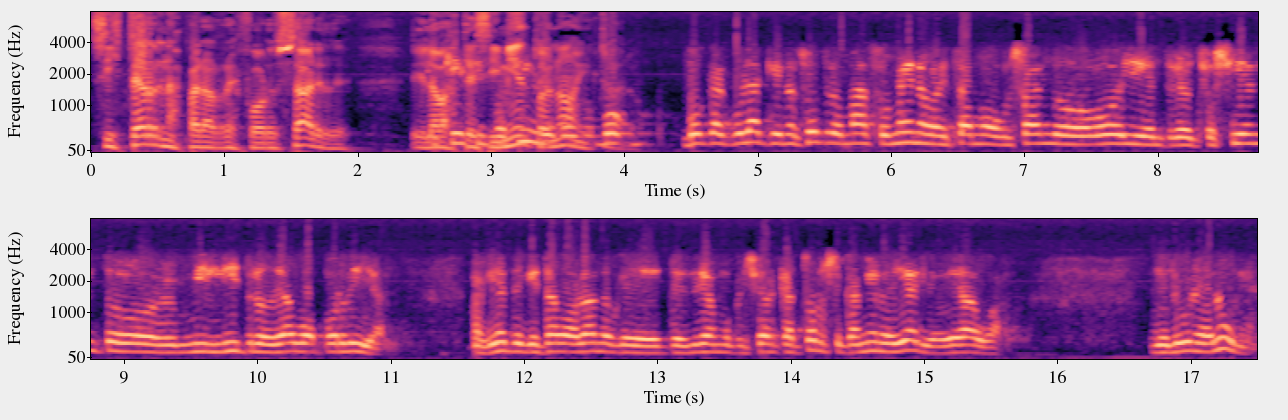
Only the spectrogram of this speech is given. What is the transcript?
cisternas para reforzar el abastecimiento, ¿no? Vos calculás que nosotros más o menos estamos usando hoy entre 800 mil litros de agua por día. Imagínate que estamos hablando que tendríamos que llevar 14 camiones diarios de agua, de lunes a lunes.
